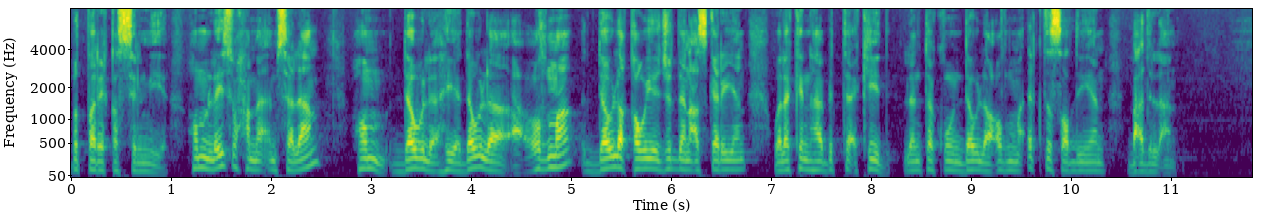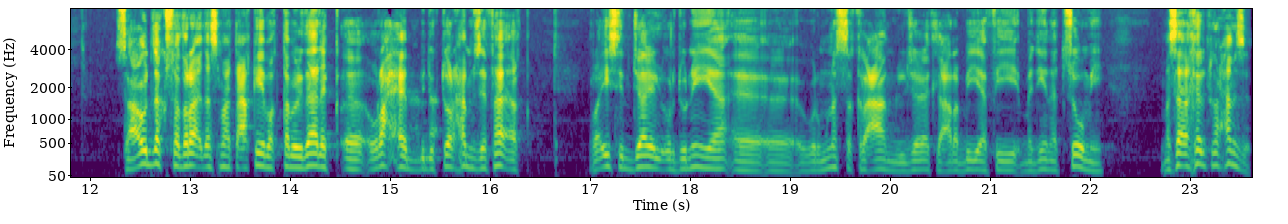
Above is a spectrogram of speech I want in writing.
بالطريقة السلمية. هم ليسوا حمائم سلام هم دولة هي دولة عظمى دولة قوية جدا عسكريا ولكنها بالتأكيد لن تكون دولة عظمى اقتصاديا بعد الآن. سأعود لك أستاذ رائد أسمع تعقيبك. قبل ذلك آه، أرحب بدكتور حمزة فائق رئيس الجالية الأردنية آه، آه، والمنسق العام للجاليات العربية في مدينة سومي. مساء الخير دكتور حمزة.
